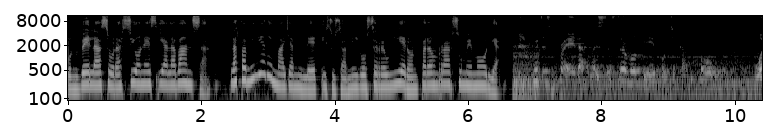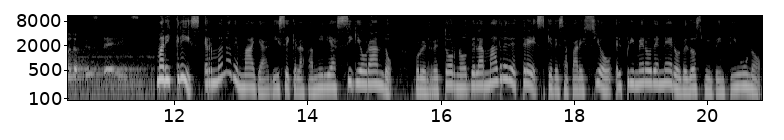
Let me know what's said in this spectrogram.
Con velas, oraciones y alabanza, la familia de Maya Milet y sus amigos se reunieron para honrar su memoria. Maricris, hermana de Maya, dice que la familia sigue orando por el retorno de la madre de tres que desapareció el primero de enero de 2021.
